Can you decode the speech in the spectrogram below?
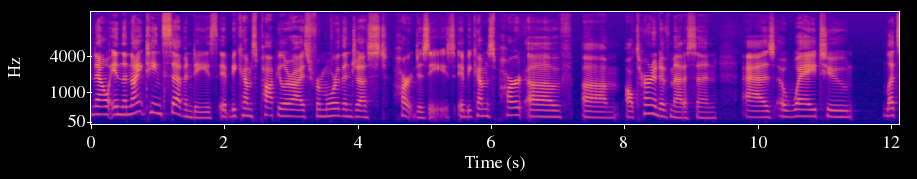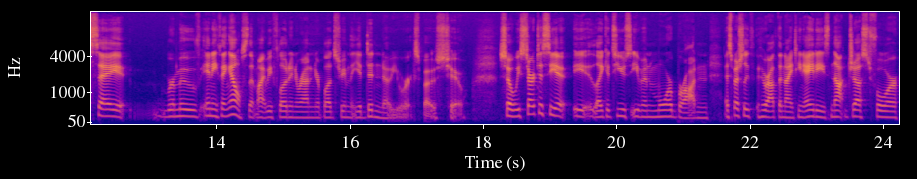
now, in the 1970s, it becomes popularized for more than just heart disease. It becomes part of um, alternative medicine as a way to, let's say, remove anything else that might be floating around in your bloodstream that you didn't know you were exposed to. So we start to see it like its use even more broaden, especially throughout the 1980s, not just for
